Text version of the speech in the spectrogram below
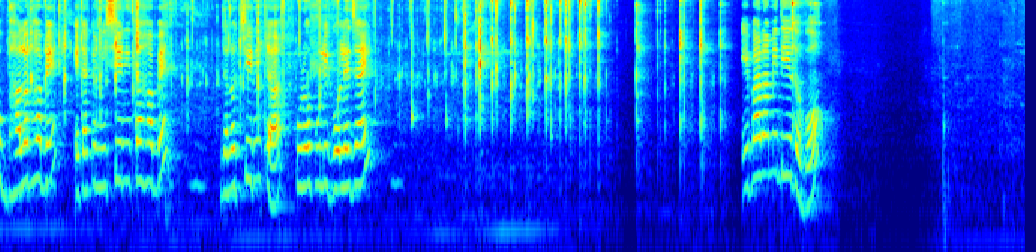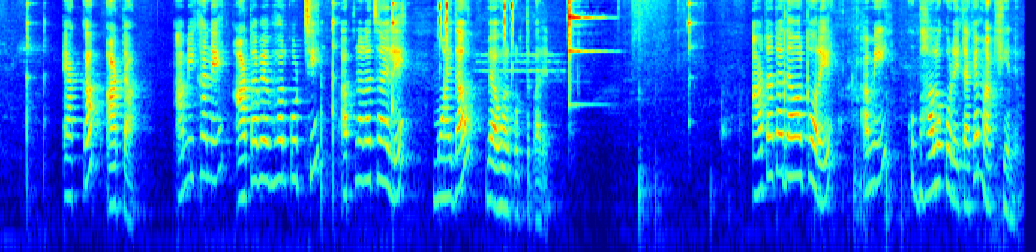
খুব ভালোভাবে এটাকে মিশিয়ে নিতে হবে, যেন চিনিটা পুরোপুরি গলে যায়। এবার আমি দিয়ে দেবো এক কাপ আটা। আমি এখানে আটা ব্যবহার করছি, আপনারা চাইলে ময়দাও ব্যবহার করতে পারেন। আটাটা দেওয়ার পরে আমি খুব ভালো করে এটাকে মাখিয়ে নেব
